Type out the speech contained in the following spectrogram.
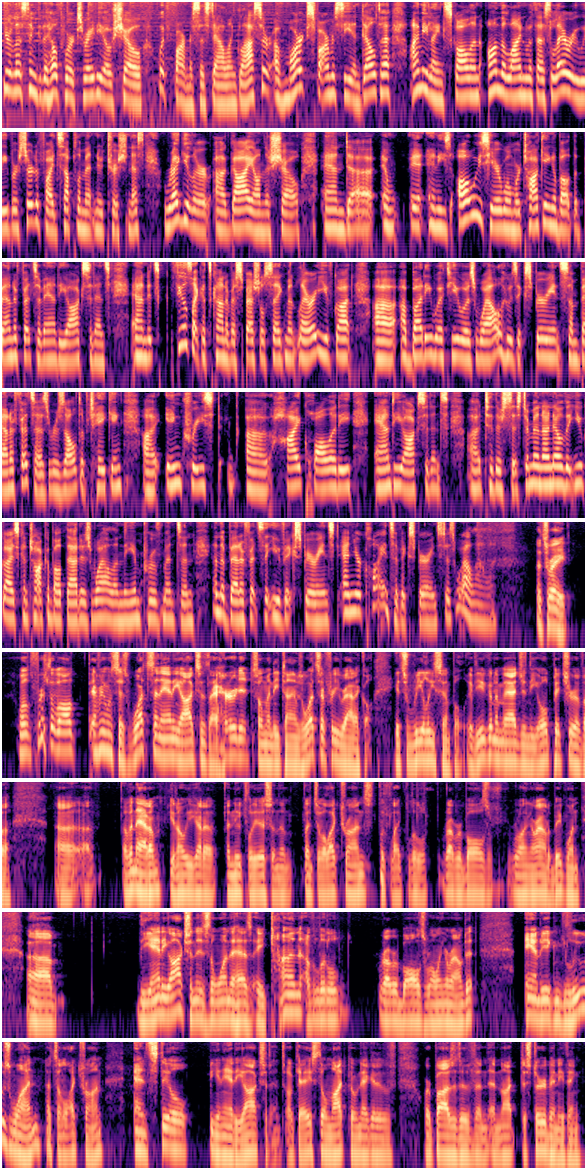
You're listening to the HealthWorks radio show with pharmacist Alan Glasser of Mark's Pharmacy in Delta. I'm Elaine Scollin. On the line with us, Larry Weber, certified supplement nutritionist, regular uh, guy on the show, and uh, and and he's always here when we're talking about the benefits of antioxidants. And it feels like it's kind of a special segment, Larry. You've got uh, a buddy with you as well who's experienced some benefits as a result of taking uh, increased uh, high quality antioxidants uh, their system. And I know that you guys can talk about that as well and the improvements and, and the benefits that you've experienced and your clients have experienced as well, Alan. That's right. Well, first of all, everyone says, What's an antioxidant? I heard it so many times. What's a free radical? It's really simple. If you can imagine the old picture of a, uh, of an atom, you know, you got a, a, nucleus and a bunch of electrons, look like little rubber balls rolling around a big one. Uh, the antioxidant is the one that has a ton of little rubber balls rolling around it. And you can lose one, that's an electron, and still be an antioxidant, okay? Still not go negative or positive and, and not disturb anything.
